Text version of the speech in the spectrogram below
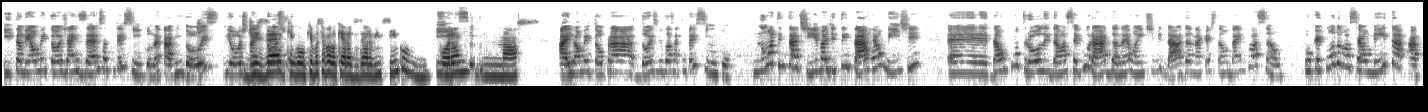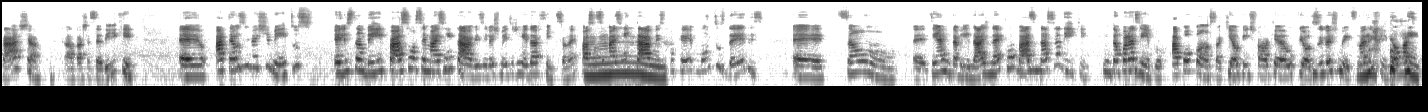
E também aumentou já em 0,75, né? Tava em 2 e hoje tá em zero, que, O que você falou que era de 0,25 foram... Isso. Nossa. Aí já aumentou para 2,75. Numa tentativa de tentar realmente é, dar um controle, dar uma segurada, né? Uma intimidada na questão da inflação. Porque quando você aumenta a taxa, a taxa Selic, é, até os investimentos, eles também passam a ser mais rentáveis, investimentos de renda fixa, né? Passam hum. a ser mais rentáveis, hum. porque muitos deles é, são é, têm a rentabilidade né, com base na Selic. Então, por exemplo, a poupança, que é o que a gente fala que é o pior dos investimentos, mas enfim, é o mais,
